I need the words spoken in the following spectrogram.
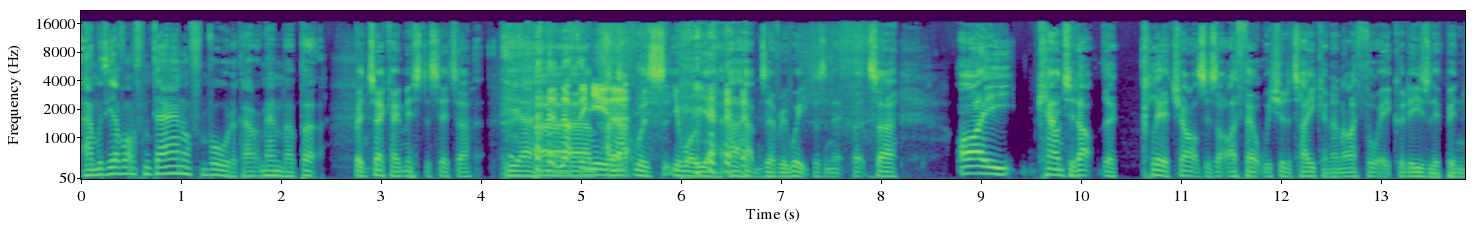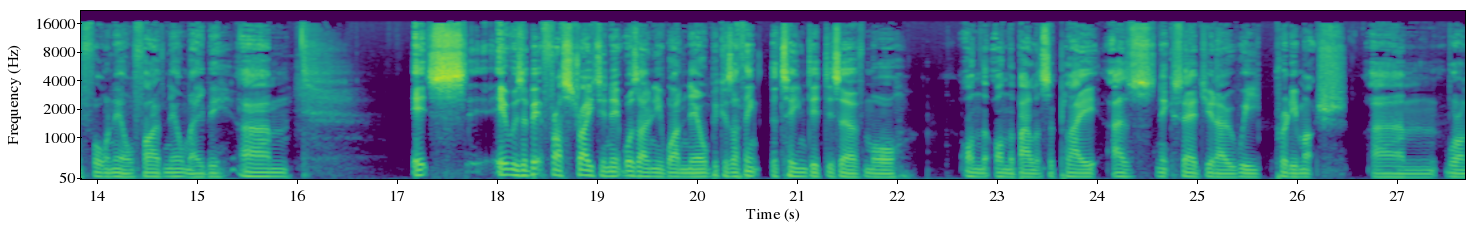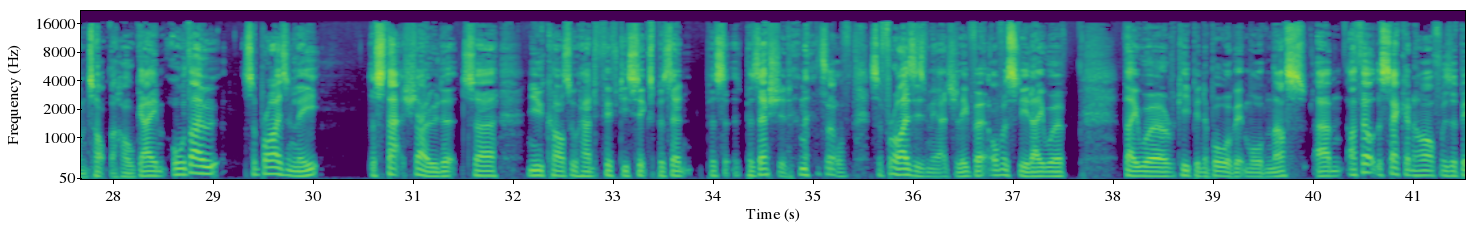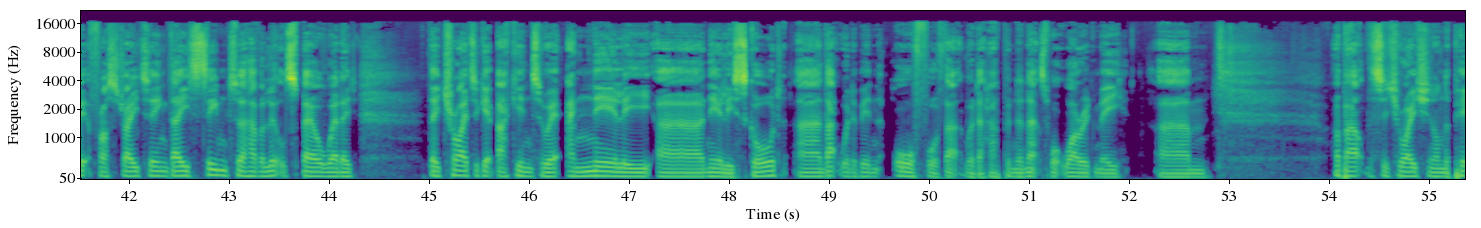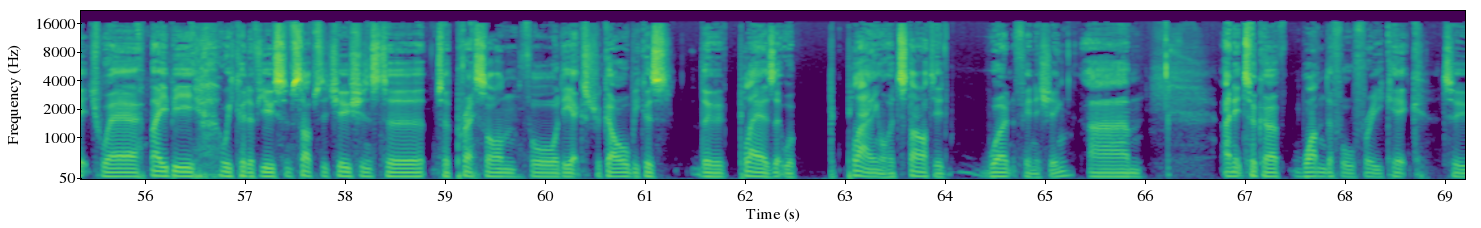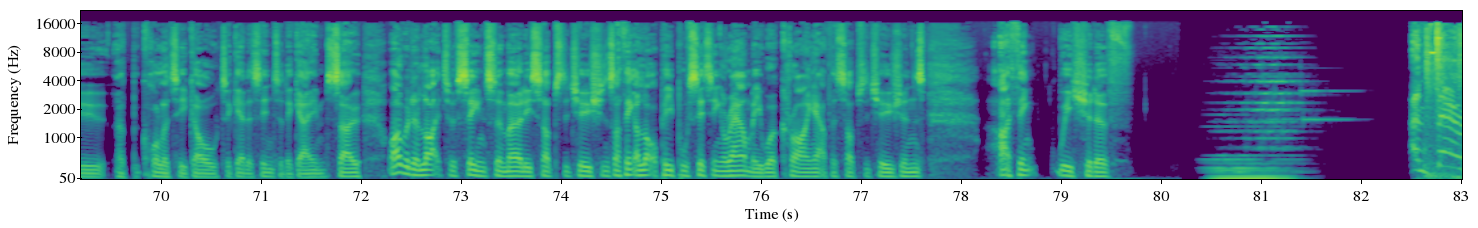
and was the other one from Dann or from Ward? I can't remember, but Benteke missed a sitter. yeah. Nothing new and there. That was yeah, well, yeah, that happens every week, doesn't it? But uh, I counted up the clear chances that I felt we should have taken, and I thought it could easily have been four 0 five 0 maybe. Um, it's it was a bit frustrating. It was only one 0 because I think the team did deserve more. on the on the balance of play. As Nick said, you know, we pretty much um, were on top the whole game. Although surprisingly, the stats show that uh, Newcastle had 56% pos- possession, and that sort of surprises me actually. But obviously, they were they were keeping the ball a bit more than us. Um, I felt the second half was a bit frustrating. They seemed to have a little spell where they they tried to get back into it and nearly uh, nearly scored. And that would have been awful if that would have happened, and that's what worried me. Um, about the situation on the pitch where maybe we could have used some substitutions to to press on for the extra goal because the players that were playing or had started weren't finishing. Um, and it took a wonderful free kick to a quality goal to get us into the game. So I would have liked to have seen some early substitutions. I think a lot of people sitting around me were crying out for substitutions. I think we should have And there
